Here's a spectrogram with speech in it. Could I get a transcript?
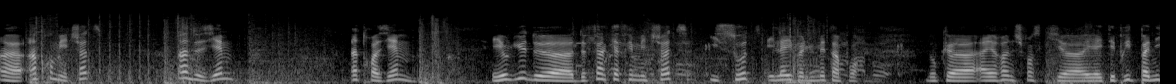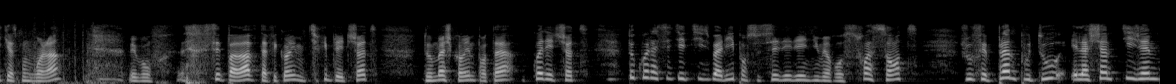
euh, un premier shot, un deuxième, un troisième. Et au lieu de, faire le quatrième shot, il saute et là il va lui mettre un point. Donc euh, Iron, je pense qu'il euh, a été pris de panique à ce moment-là. Mais bon, c'est pas grave, t'as fait quand même une triple shot. Dommage quand même pour ta quad shot. Donc voilà, c'était Tizbali pour ce CDD numéro 60. Je vous fais plein de poutous et lâchez un petit j'aime.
